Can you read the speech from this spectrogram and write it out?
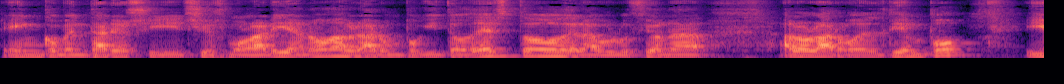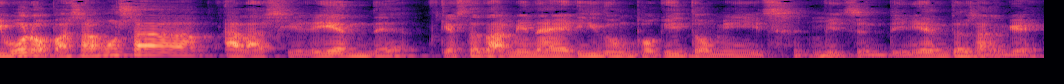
en comentarios si, si os molaría, ¿no? Hablar un poquito de esto, de la evolución a, a lo largo del tiempo. Y bueno, pasamos a, a, la siguiente, que esto también ha herido un poquito mis, mis sentimientos, aunque,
